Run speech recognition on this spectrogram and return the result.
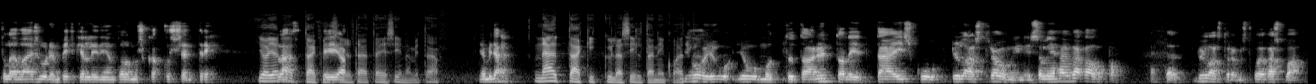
tulevaisuuden pitkän linjan kolmos kakkosentteri. joo, ja Lähti näyttää kyllä ja- siltä, että ei siinä mitään. Ja mitä? Näyttääkin kyllä siltä, niin kuin, että Joo, joo, joo mutta tota, nyt oli tämä isku Dylan Stromiin, niin se oli ihan hyvä kauppa. Että Dylan Stromista voi kasvaa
